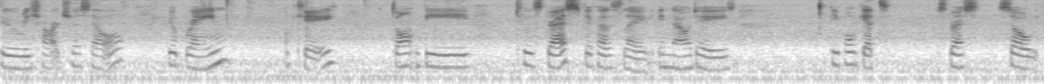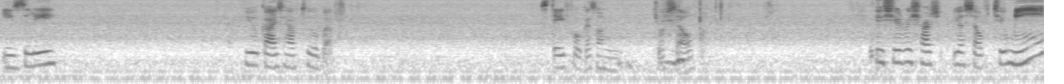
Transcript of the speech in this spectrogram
to recharge yourself, your brain. Okay, don't be too stressed because like in nowadays people get stressed so easily. You guys have to but stay focused on yourself. Mm-hmm. You should recharge yourself too. Me?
